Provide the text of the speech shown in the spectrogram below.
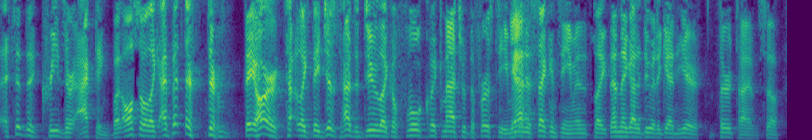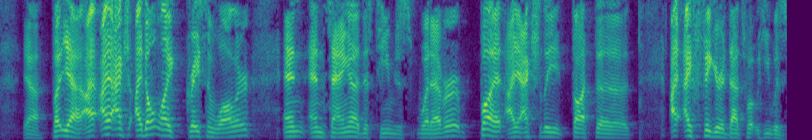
I said the creeds are acting, but also like I bet they're they're they are t- like they just had to do like a full quick match with the first team Yeah. and then a second team, and it's like then they got to do it again here the third time. So yeah, but yeah, I, I actually I don't like Grayson Waller and and Sanga. This team just whatever, but I actually thought the I, I figured that's what he was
